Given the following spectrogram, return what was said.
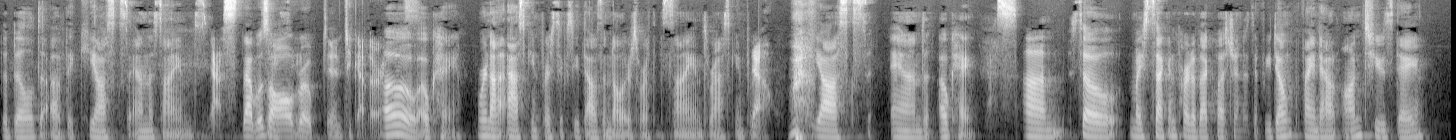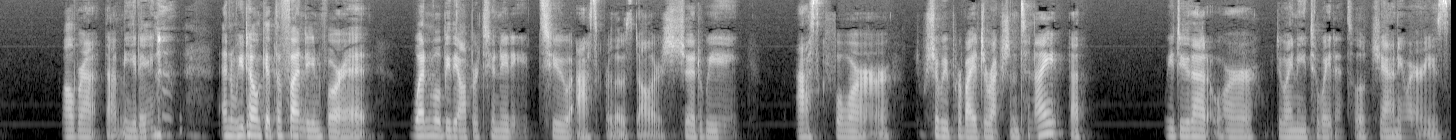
the build of the kiosks and the signs. Yes, that was all roped in together. Oh, okay. We're not asking for sixty thousand dollars worth of signs. We're asking for kiosks and okay. Yes. Um, so my second part of that question is if we don't find out on Tuesday while we're at that meeting and we don't get the funding for it, when will be the opportunity to ask for those dollars? Should we ask for should we provide direction tonight that we do that or do I need to wait until January's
